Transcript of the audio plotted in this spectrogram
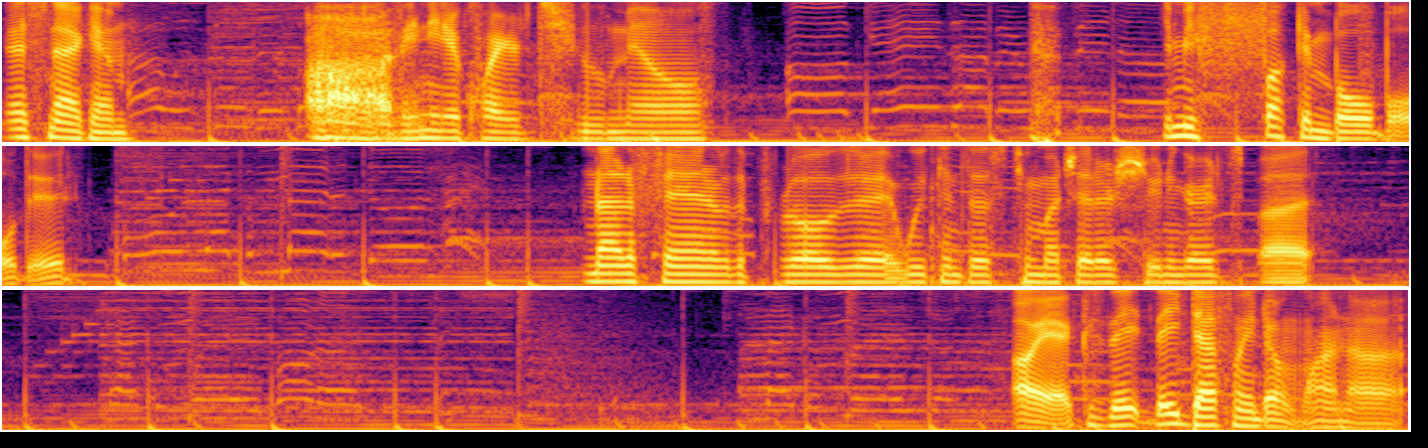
can I snag him? Ah, oh, they need to acquire 2 mil. Give me fucking Bol Bol, dude. I'm not a fan of the proposal. It weakens us too much at our shooting guard spot. Oh yeah, because they, they definitely don't want to...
